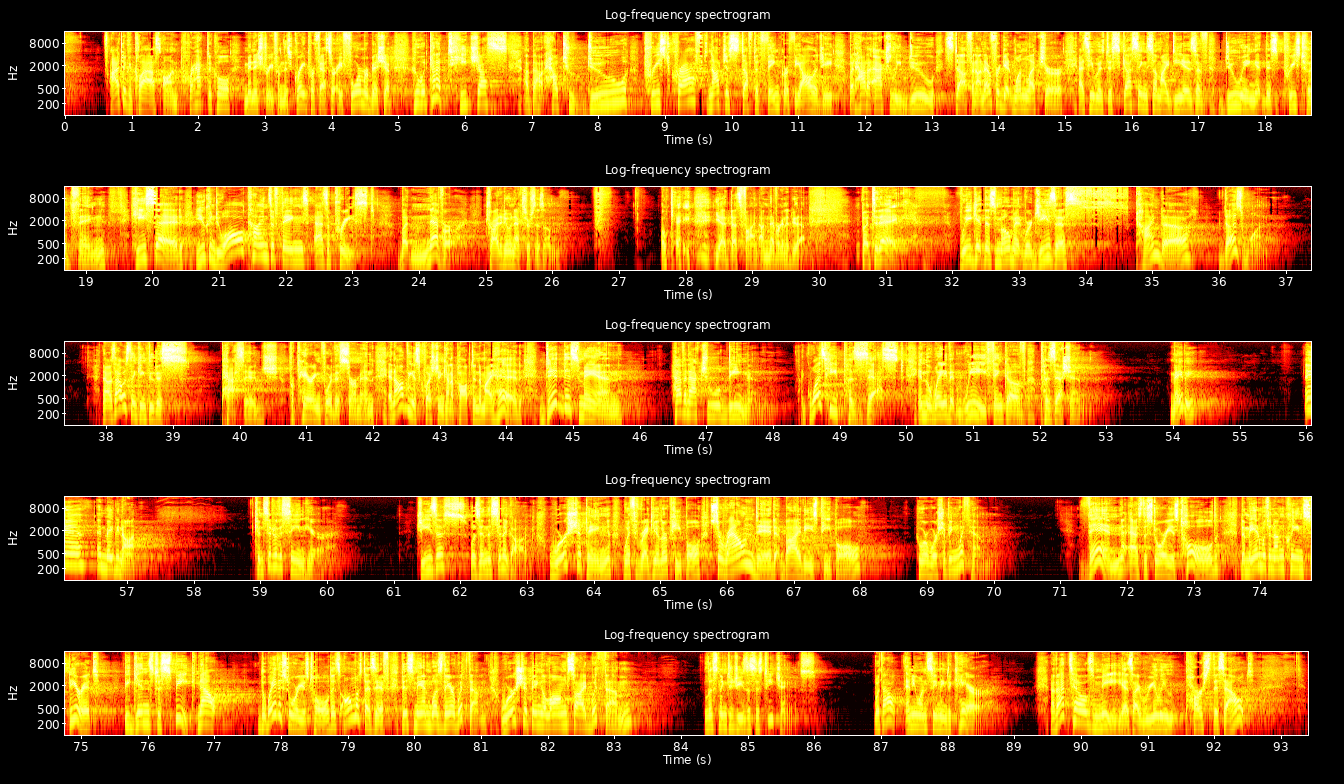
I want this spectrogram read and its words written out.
I took a class on practical ministry from this great professor, a former bishop, who would kind of teach us about how to do priestcraft, not just stuff to think or theology, but how to actually do stuff. And I'll never forget one lecture as he was discussing some ideas of doing this priesthood thing. He said, You can do all kinds of things as a priest, but never try to do an exorcism. okay, yeah, that's fine. I'm never going to do that. But today, we get this moment where Jesus kinda does one. Now, as I was thinking through this passage, preparing for this sermon, an obvious question kind of popped into my head. Did this man have an actual demon? Like, was he possessed in the way that we think of possession? Maybe. Eh, and maybe not. Consider the scene here. Jesus was in the synagogue, worshiping with regular people, surrounded by these people who are worshiping with him. Then, as the story is told, the man with an unclean spirit begins to speak. Now, the way the story is told, it's almost as if this man was there with them, worshiping alongside with them, listening to Jesus' teachings, without anyone seeming to care. Now, that tells me, as I really parse this out,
